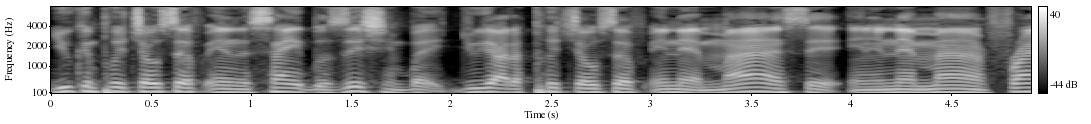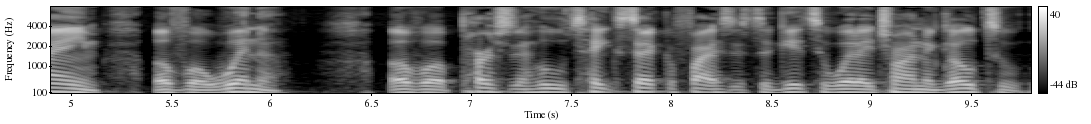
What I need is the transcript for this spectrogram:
you can put yourself in the same position, but you got to put yourself in that mindset and in that mind frame of a winner of a person who takes sacrifices to get to where they're trying to go to,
